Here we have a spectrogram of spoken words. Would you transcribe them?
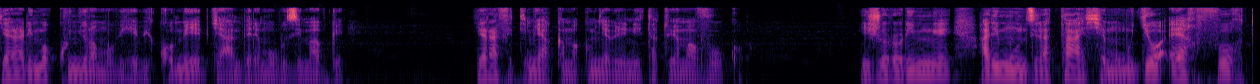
yari arimo kunyura mu bihe bikomeye bya mbere mu buzima bwe. Yari afite imyaka makumyabiri n'itatu y'amavuko. Ijoro rimwe ari mu nzira atashye mu mujyi wa erfurt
